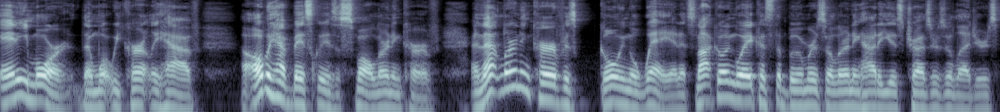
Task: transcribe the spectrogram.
any more than what we currently have. Uh, all we have basically is a small learning curve. And that learning curve is going away. And it's not going away because the boomers are learning how to use Trezors or ledgers.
